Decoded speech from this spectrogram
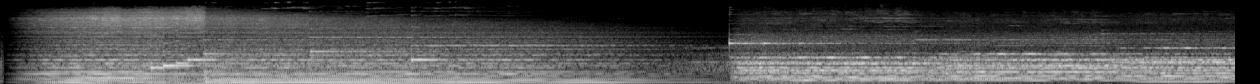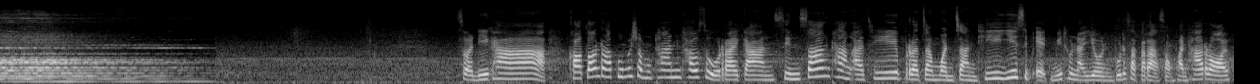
สวัสดีค่ะ ขอต้อนรับคุณผู้ชมทุกท่านเข้าสู่รายการสินสร้างทางอาชีพ ประจำวันจันทร์ที่ 21 มิถุนายน พุทธศักราช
